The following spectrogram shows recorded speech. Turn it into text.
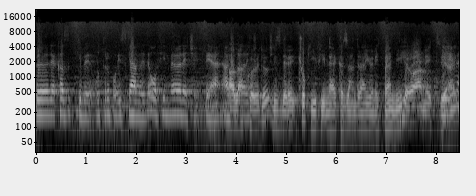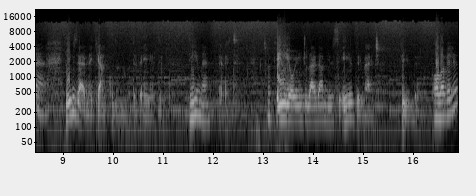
böyle kazık gibi oturup o iskemlede o filmi öyle çekti yani. Allah korudu bizlere çok iyi filmler kazandıran yönetmenliği Değil mi? devam etti Değil yani. mi? Ne güzel mekan kullanımıdır Eğirdir'de. Değil mi? Evet. Çok En iyi oyunculardan birisi Eğirdir bence filmde. olabilir.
